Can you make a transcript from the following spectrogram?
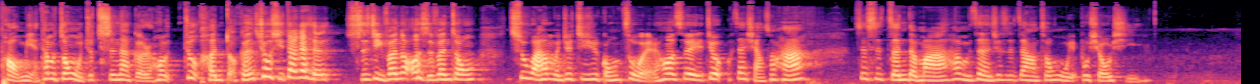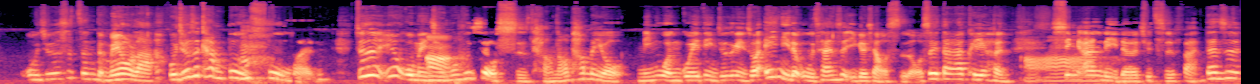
泡面，他们中午就吃那个，然后就很短，可能休息大概才十几分钟、二十分钟，吃完他们就继续工作。哎，然后所以就在想说：哈，这是真的吗？他们真的就是这样，中午也不休息？我觉得是真的没有啦，我觉得是看部部门，就是因为我们以前公司是有食堂，嗯、然后他们有明文规定，就是跟你说，哎，你的午餐是一个小时哦，所以大家可以很心安理得去吃饭。哦、但是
